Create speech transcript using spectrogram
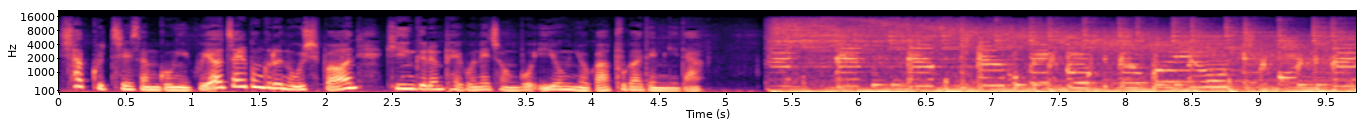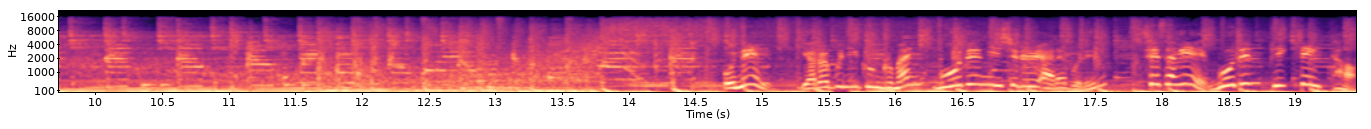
샵 9730이고요. 짧은 글은 50원, 긴 글은 100원의 정보 이용료가 부과됩니다. 오늘 여러분이 궁금한 모든 이슈를 알아보는 세상의 모든 빅데이터.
